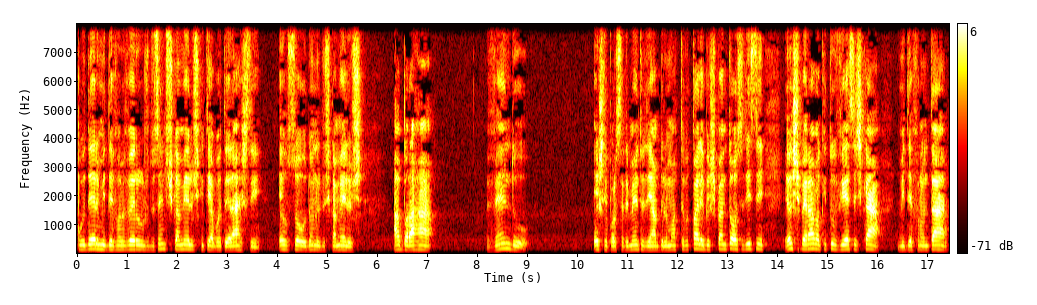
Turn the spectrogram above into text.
poder me devolver os duzentos camelos que te aboteraste. Eu sou o dono dos camelos. Abraha, vendo este procedimento de Abdul Talib, espantou-se disse: Eu esperava que tu viesses cá me defrontar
